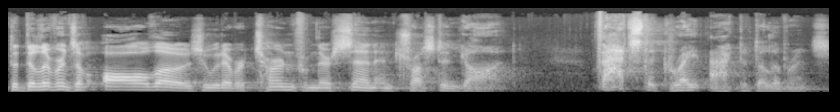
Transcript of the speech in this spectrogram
the deliverance of all those who would ever turn from their sin and trust in God. That's the great act of deliverance.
